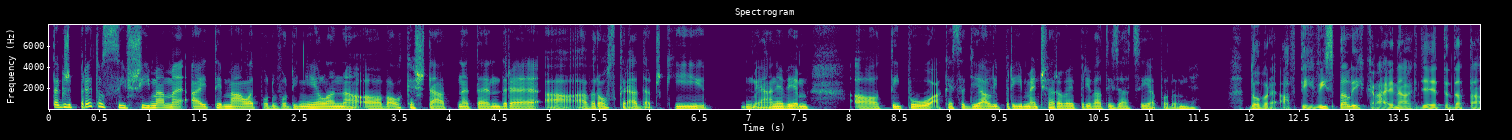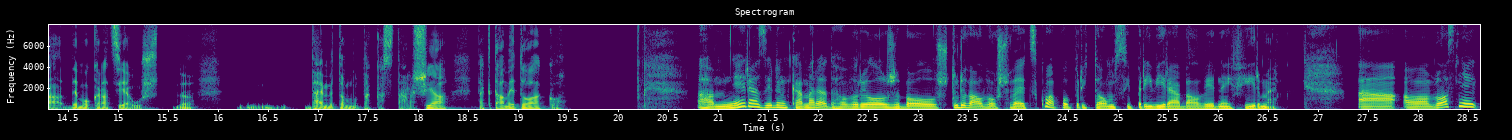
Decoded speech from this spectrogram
takže preto si všímame aj tie malé podvody, nie len uh, veľké štátne tendre a, a rozkrádačky, ja neviem, uh, typu, aké sa diali pri Mečarovej privatizácii a podobne. Dobre, a v tých vyspelých krajinách, kde je teda tá demokracia už, e, dajme tomu, taká staršia, tak tam je to ako? A mne raz jeden kamarát hovoril, že bol, študoval vo Švédsku a popri tom si privyrábal v jednej firme. A vlastne,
